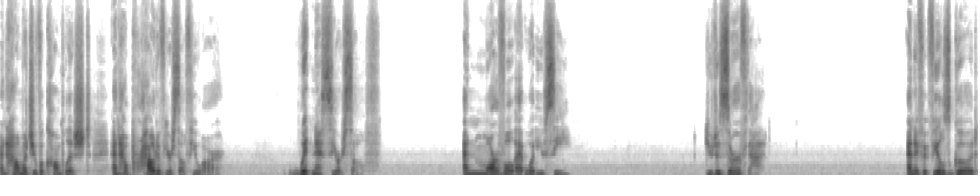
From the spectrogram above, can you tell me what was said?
and how much you've accomplished and how proud of yourself you are. Witness yourself and marvel at what you see. You deserve that. And if it feels good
